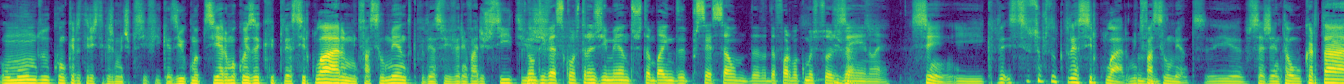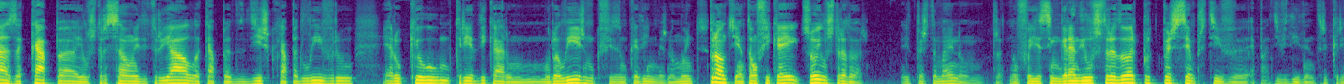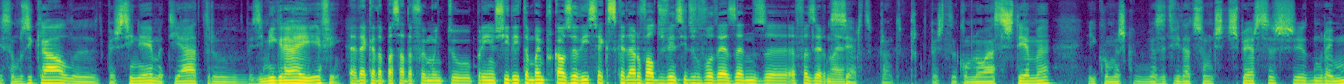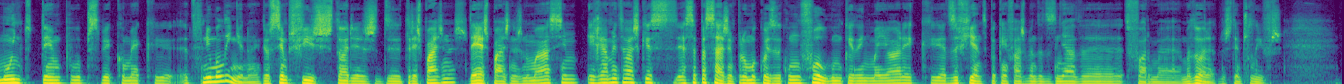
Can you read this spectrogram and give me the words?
um mundo com características muito específicas. E o que me apetecia era uma coisa que pudesse circular muito facilmente, que pudesse viver em vários sítios. Não tivesse constrangimentos também de percepção da, da forma como as pessoas Exato. veem, não é? Sim, e que, sobretudo que pudesse circular muito uhum. facilmente. E, seja então o cartaz, a capa, a ilustração editorial, a capa de disco, a capa de livro, era o que eu me queria dedicar. O moralismo, que fiz um bocadinho, mas não muito. Pronto, e então fiquei, sou ilustrador. E depois também não, pronto, não fui assim grande ilustrador, porque depois sempre tive epá, dividido entre criação musical, eh, depois cinema, teatro, depois imigrei, enfim. A década passada foi muito preenchida e também por causa disso é que se calhar o Val dos Vencidos levou 10 anos a, a fazer, não é? Certo, pronto, porque depois, como não há sistema, e como as, as, atividades são muito dispersas, eu demorei muito tempo a perceber como é que. a definir uma linha, não é? Eu sempre fiz histórias de três páginas, dez páginas no máximo, e realmente eu acho que esse, essa passagem para uma coisa com um fôlego um bocadinho maior é que é desafiante para quem faz banda desenhada de forma amadora, nos tempos livres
